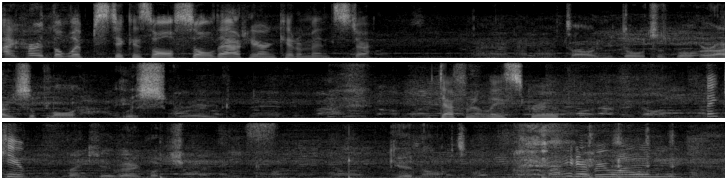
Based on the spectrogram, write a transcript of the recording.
I heard the lipstick is all sold out here in Kidderminster. I told you, my daughter's bought her own supply. We're screwed. Definitely screwed. Thank you. Thank you very much. Good night. Good Night, everyone.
